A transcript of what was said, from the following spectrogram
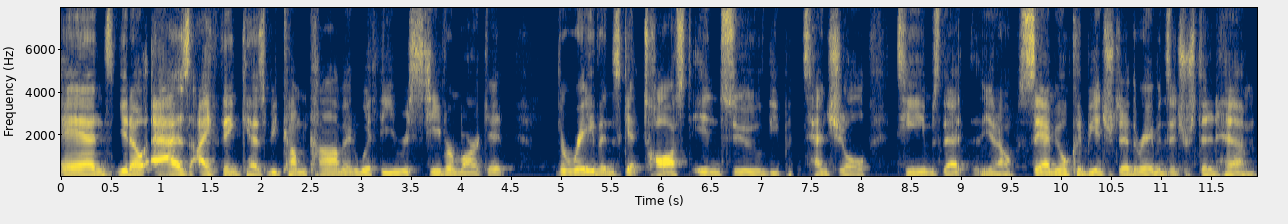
And, you know, as I think has become common with the receiver market, the Ravens get tossed into the potential teams that, you know, Samuel could be interested. The Ravens interested in him.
